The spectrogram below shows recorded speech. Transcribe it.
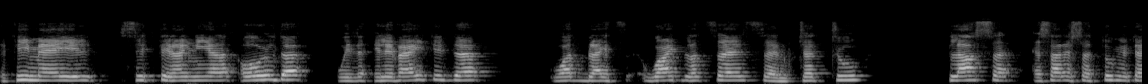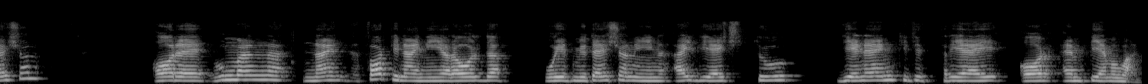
A female 69 year old with elevated uh, white blood, white blood cells and TET2 plus uh, SRSF2 mutation, or a woman nine, 49 year old with mutation in IDH2, DNMT3A, or NPM1.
